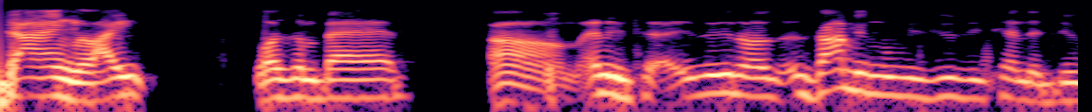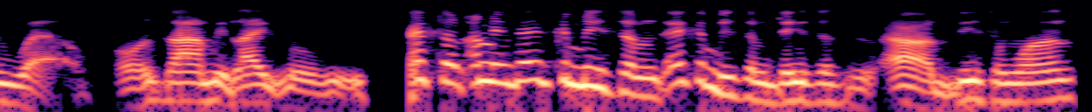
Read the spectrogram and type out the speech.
Dying Light wasn't bad. Um, any you know zombie movies usually tend to do well or zombie like movies. Some, I mean there could be some there could be some decent uh decent ones.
